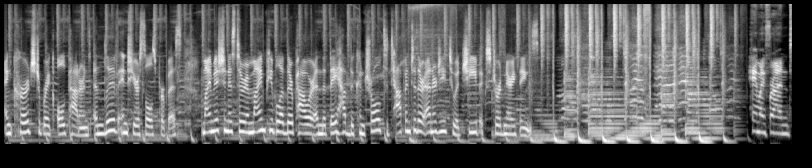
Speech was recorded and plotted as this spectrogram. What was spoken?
and courage to break old patterns and live into your soul's purpose. My mission is to remind people of their power and that they have the control to tap into their energy to achieve extraordinary things. Hey, my friend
